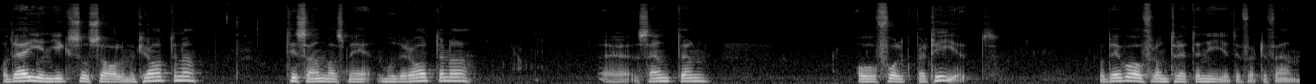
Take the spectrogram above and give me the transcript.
Och där ingick Socialdemokraterna tillsammans med Moderaterna, eh, Centern och Folkpartiet. Och det var från 39 till 45.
